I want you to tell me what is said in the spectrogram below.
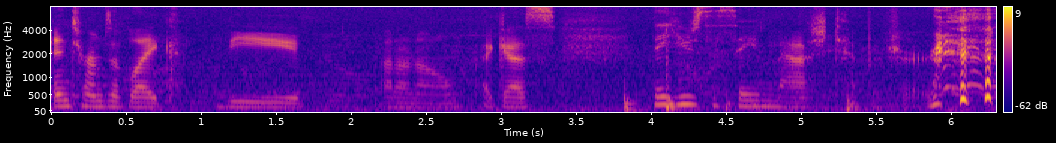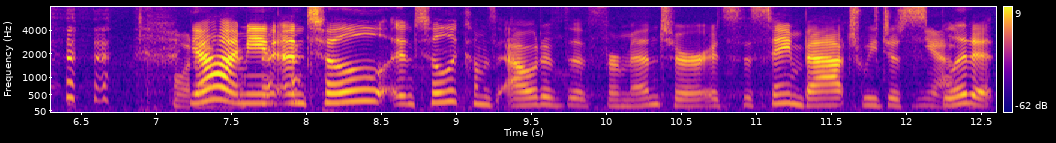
in terms of like the I don't know. I guess they use the same mash temperature. Yeah, I mean until until it comes out of the fermenter, it's the same batch. We just Yeah. split it.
